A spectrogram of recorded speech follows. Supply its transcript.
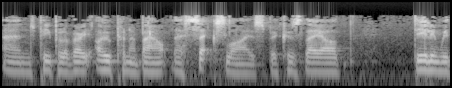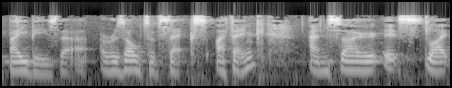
and people are very open about their sex lives because they are dealing with babies that are a result of sex, I think, and so it's like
